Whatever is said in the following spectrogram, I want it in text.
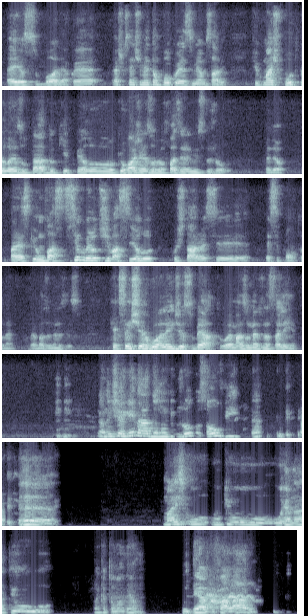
É isso. Boa, Deco. É, acho que o sentimento é um pouco esse mesmo, sabe? Fico mais puto pelo resultado do que pelo que o Roger resolveu fazer no início do jogo. Entendeu? Parece que um cinco minutos de vacilo custaram esse, esse ponto, né? É mais ou menos isso. O que, que você enxergou além disso, Beto? Ou é mais ou menos nessa linha? Eu não enxerguei nada, eu não vi o jogo, eu só ouvi, né? É, mas o, o que o, o, Renato e o. Como é que é teu nome mesmo? O Deco falaram.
